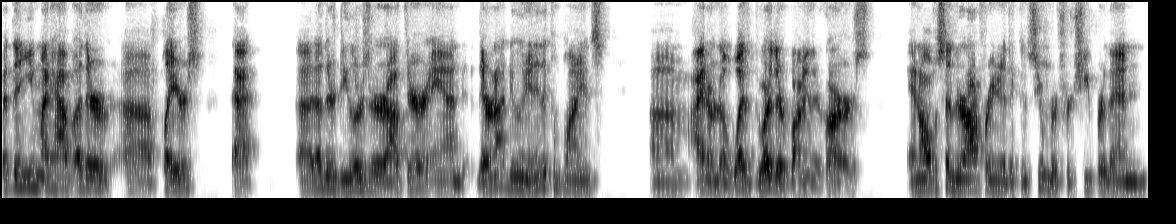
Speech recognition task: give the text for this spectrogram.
But then you might have other uh, players that uh, other dealers that are out there, and they're not doing any of the compliance. Um, I don't know what, where they're buying their cars, and all of a sudden they're offering it to the consumers for cheaper than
